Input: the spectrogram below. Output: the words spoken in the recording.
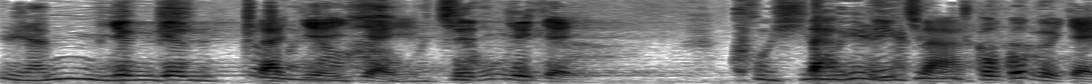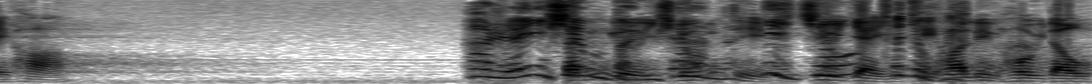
nhân dân đã dễ dạy đến như vậy. Đáng tiếc là không có người dạy họ Tánh người vốn thiện như vậy thì họ liền hồi đầu.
